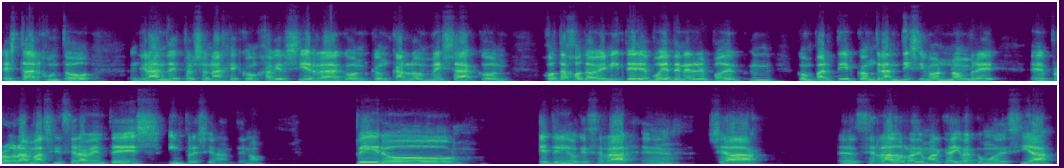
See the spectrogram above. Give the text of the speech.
Estar junto grandes personajes con Javier Sierra, con, Carlos Mesa, con JJ Benítez. Voy a tener el poder mm, compartir con grandísimos nombres el programa, sinceramente es impresionante, ¿no? Pero he tenido que cerrar, eh, se ha eh, cerrado Radio Marca Ibar, como decía,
